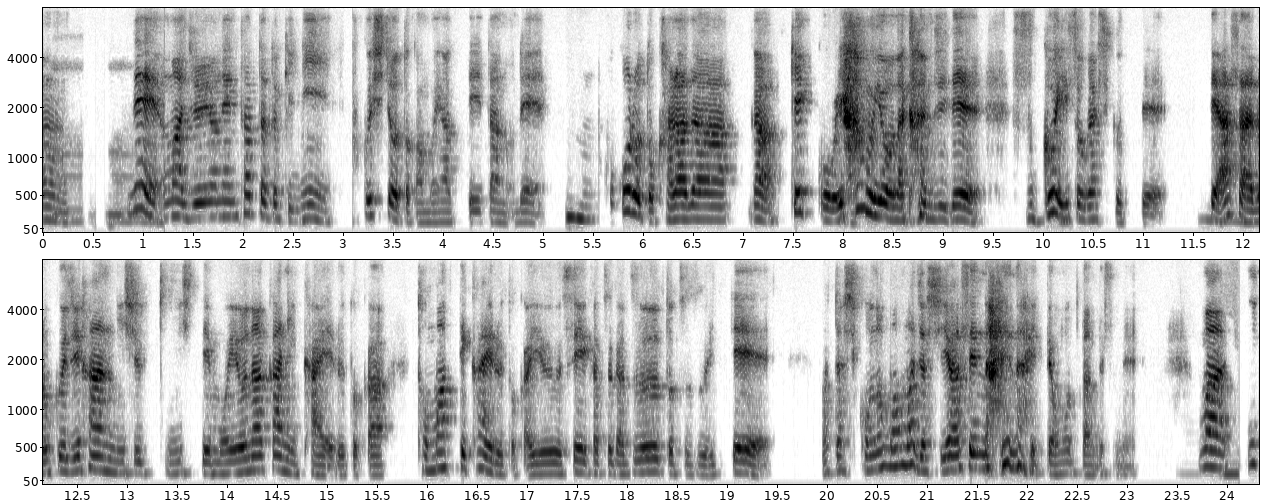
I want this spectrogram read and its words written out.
うん、で、まあ、14年経った時に副市長とかもやっていたので、うん、心と体が結構病むような感じですっごい忙しくってで朝6時半に出勤してもう夜中に帰るとか泊まって帰るとかいう生活がずっと続いて私このままじゃ幸せになれないって思ったんですね。まあ一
